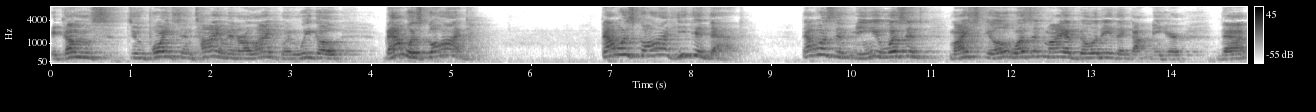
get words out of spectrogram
it comes to points in time in our life when we go, That was God. That was God. He did that. That wasn't me. It wasn't my skill. It wasn't my ability that got me here. That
